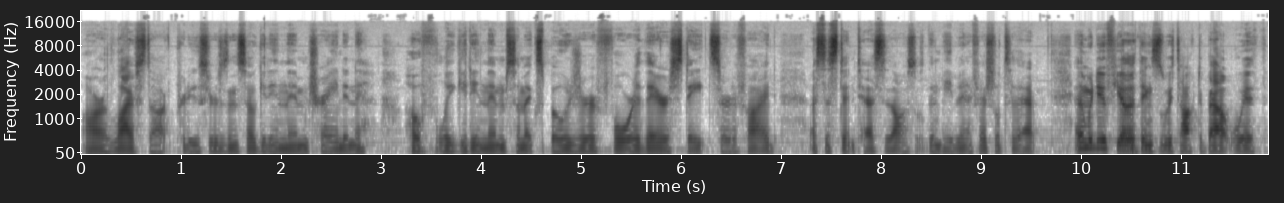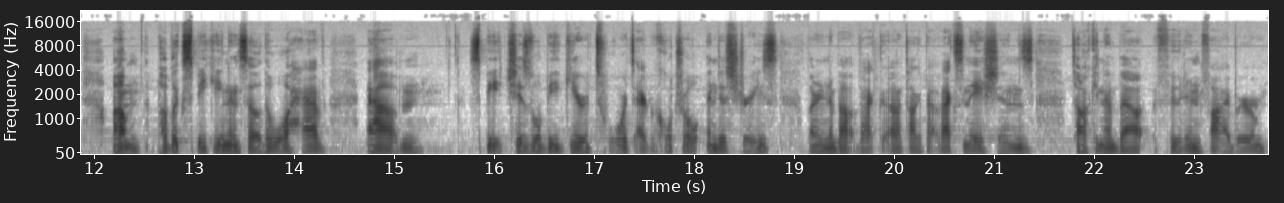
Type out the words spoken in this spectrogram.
our livestock producers, and so getting them trained and hopefully getting them some exposure for their state certified assistant test is also going to be beneficial to that. And then we do a few other things as we talked about with um, public speaking, and so that we'll have. Um, speeches will be geared towards agricultural industries learning about vac- uh, talking about vaccinations, talking about food and fiber,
